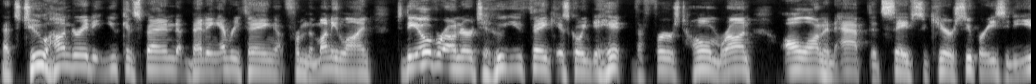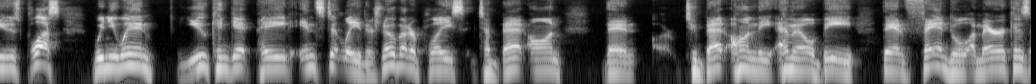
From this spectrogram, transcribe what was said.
That's 200 you can spend betting everything from the money line to the over under to who you think is going to hit the first home run, all on an app that's safe, secure, super easy to use. Plus, when you win, you can get paid instantly. There's no better place to bet on than to bet on the MLB than FanDuel, America's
